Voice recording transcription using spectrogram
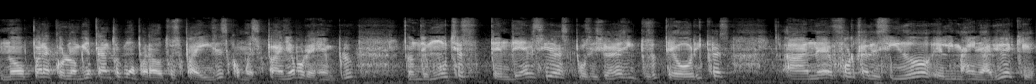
no para Colombia tanto como para otros países como España, por ejemplo, donde muchas tendencias, posiciones incluso teóricas han eh, fortalecido el imaginario de que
